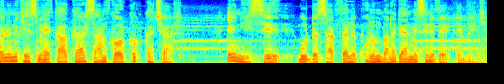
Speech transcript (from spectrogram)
Önünü kesmeye kalkarsam korkup kaçar. En iyisi burada saklanıp onun bana gelmesini beklemek.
